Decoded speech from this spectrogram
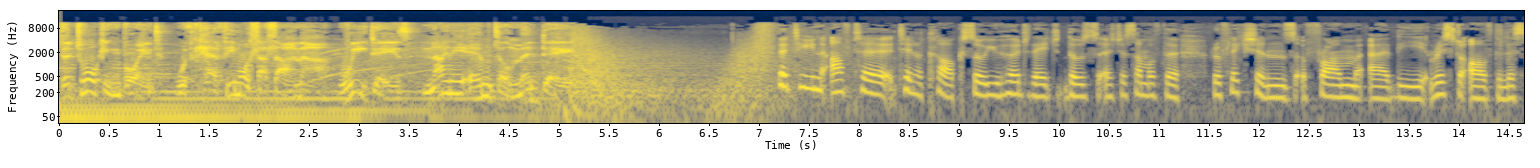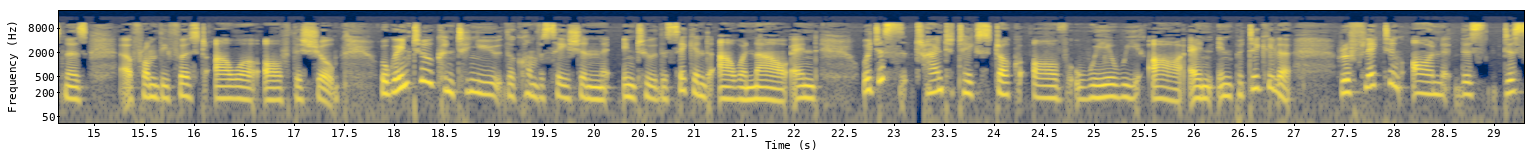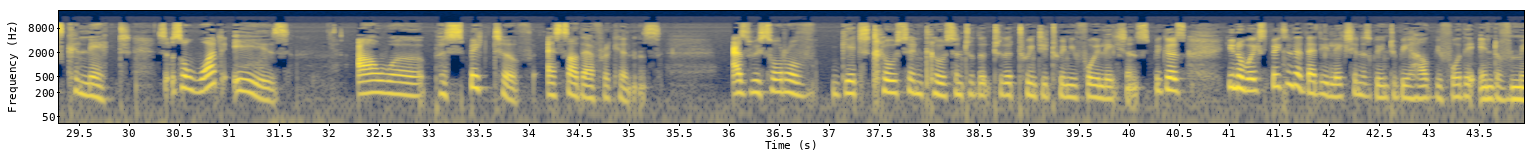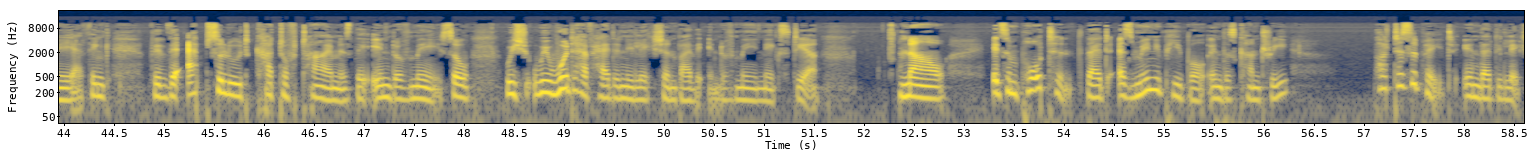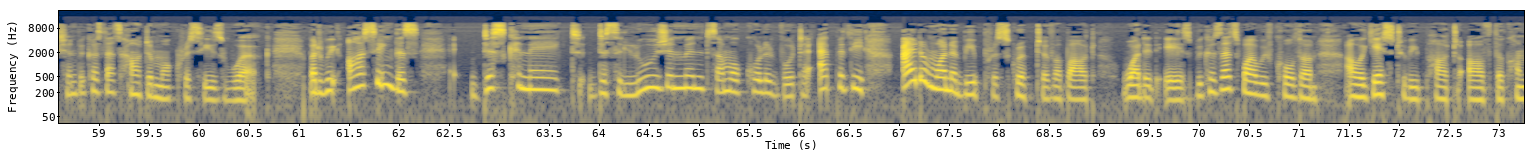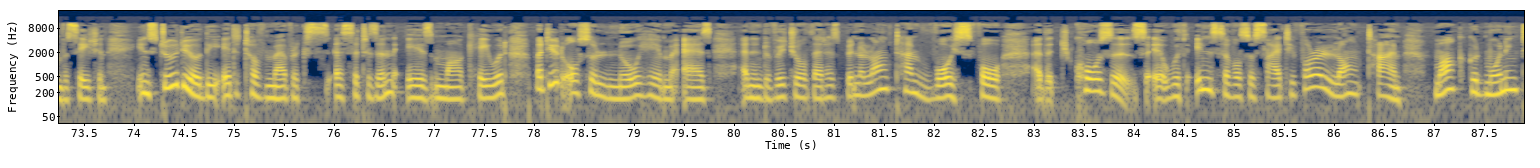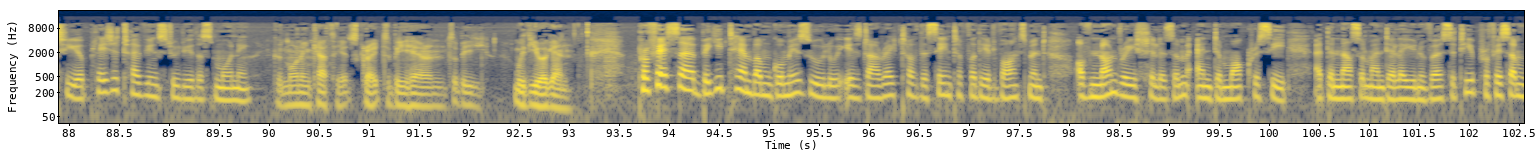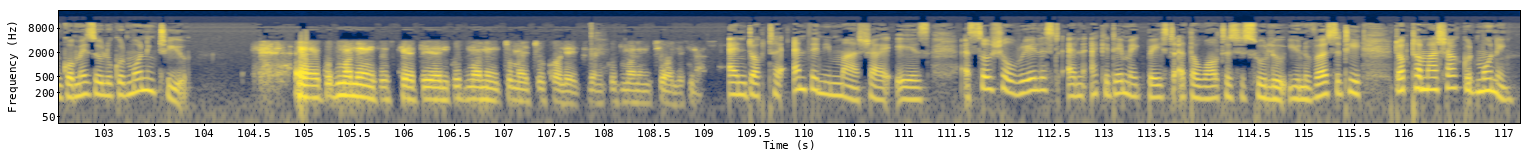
The Talking Point with Kathy Motlatlana. Weekdays, 9 a.m. till midday. 13 after 10 o'clock. So you heard there, those uh, just some of the reflections from uh, the rest of the listeners uh, from the first hour of the show. We're going to continue the conversation into the second hour now, and we're just trying to take stock of where we are, and in particular, reflecting on this disconnect. So, so what is our perspective as South Africans? As we sort of get closer and closer to the to the 2024 elections because you know we're expecting that that election is going to be held before the end of May. I think the the absolute cut-off time is the end of May. So we sh- we would have had an election by the end of May next year. Now it's important that as many people in this country participate in that election because that's how democracies work. But we are seeing this disconnect, disillusionment, some will call it voter apathy. I don't want to be prescriptive about what it is because that's why we've called on our guest to be part of the conversation. In studio, the editor of Maverick uh, Citizen is Mark Heywood, but you'd also know him as an individual that has been a long time voice for uh, the causes uh, within civil society for a long time. Mark, good morning to you. A pleasure to have you in studio this morning. Good morning, Kathy. It's great to be here and to be with you again. Professor Bhekithemba Mngomezulu is director of the Center for the Advancement of Non-Racialism and Democracy at the Nelson Mandela University. Professor Mngomezulu, good morning to you. Uh, good morning, Ms. Katie, and good morning to my two colleagues, and good morning to our listeners. And Dr. Anthony Masha is a social realist and academic based at the Walter Sisulu University. Dr. Masha, good morning.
